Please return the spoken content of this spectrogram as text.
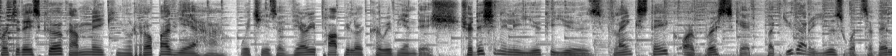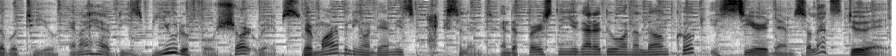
For today's cook, I'm making ropa vieja, which is a very popular Caribbean dish. Traditionally, you could use flank steak or brisket, but you gotta use what's available to you. And I have these beautiful short ribs. Their marbling on them is excellent. And the first thing you gotta do on a long cook is sear them. So let's do it.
